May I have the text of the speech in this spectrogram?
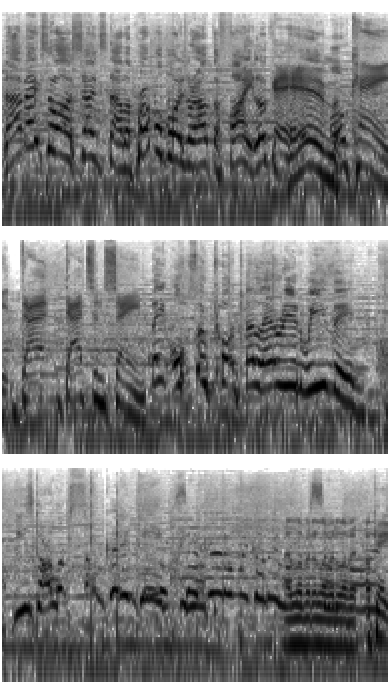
That makes a lot of sense now. The purple boys are out to fight. Look at him. Okay, that that's insane. They also got Galarian Weezing. Weezgar looks so good in game. So good. Oh my god. I love it. I love it. I love it. Okay,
